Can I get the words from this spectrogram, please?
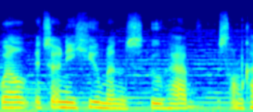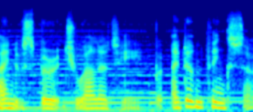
well, it's only humans who have some kind of spirituality, but I don't think so.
